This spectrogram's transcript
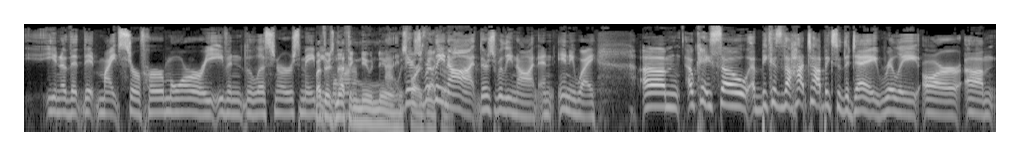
you know that that might serve her more, or even the listeners, maybe. But there's more. nothing new new as There's far as that really not. There's really not. And anyway, um, okay. So uh, because the hot topics of the day really are. Um,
